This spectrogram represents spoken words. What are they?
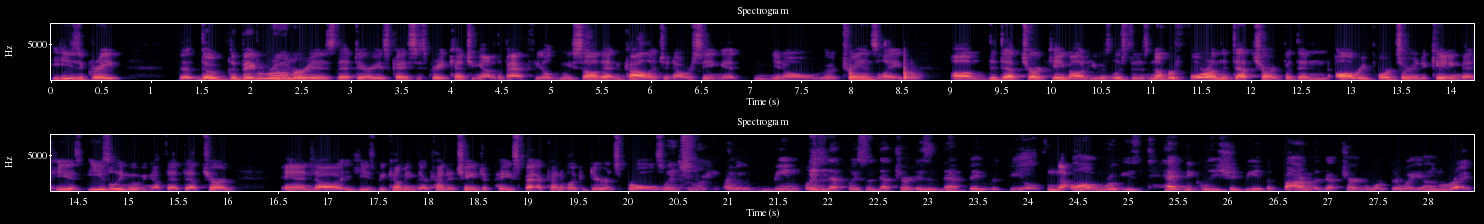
he's a great the, the, the big rumor is that Derrius Guice is great catching out of the backfield. And we saw that in college, and now we're seeing it, you know, uh, translate. Um, the depth chart came out. He was listed as number four on the depth chart, but then all reports are indicating that he is easily moving up that depth chart and uh, he's becoming their kind of change of pace back, kind of like a Darren Sproles. Which look, I mean, being placed at that place in the depth chart isn't that big of a deal. No, all rookies technically should be at the bottom of the depth chart and work their way up. Right.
